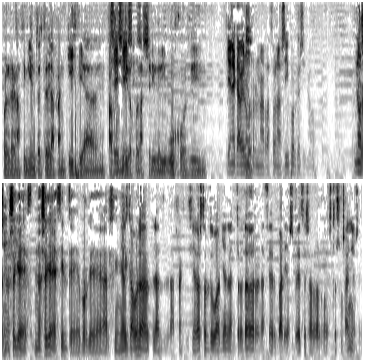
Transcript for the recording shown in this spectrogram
por el renacimiento este de la franquicia en Estados Sí, Unidos, sí, por la serie de dibujos y... Tiene que haber una razón así, porque si no... No Pues sé. no sé qué, no sé qué decirte, ¿eh? porque al fin y al cabo la, la, la franquicia de las Tortugas Ninja la han tratado de renacer varias veces a lo largo de estos años. ¿eh?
